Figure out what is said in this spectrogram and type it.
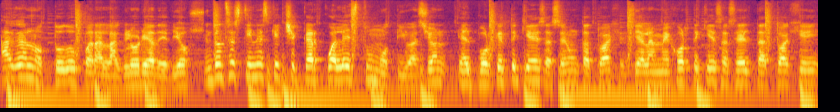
háganlo todo para la gloria de Dios. Entonces tienes que checar cuál es tu motivación, el por qué te quieres hacer un tatuaje. Si a lo mejor te quieres hacer el tatuaje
